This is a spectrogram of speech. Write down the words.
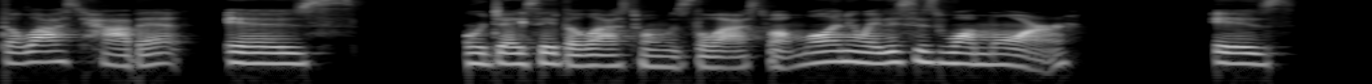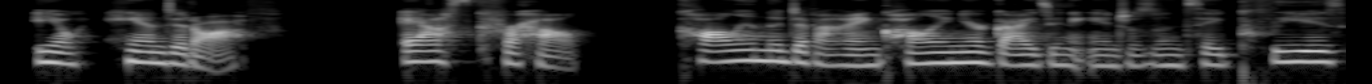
the last habit is, or did I say the last one was the last one? Well, anyway, this is one more is, you know, hand it off, ask for help, call in the divine, call in your guides and angels and say, please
